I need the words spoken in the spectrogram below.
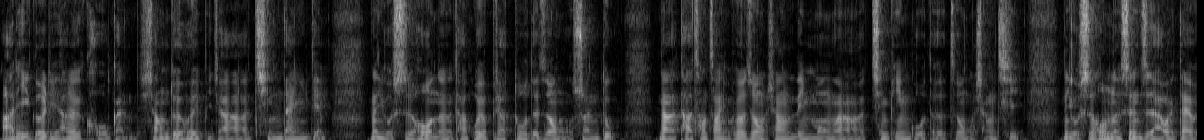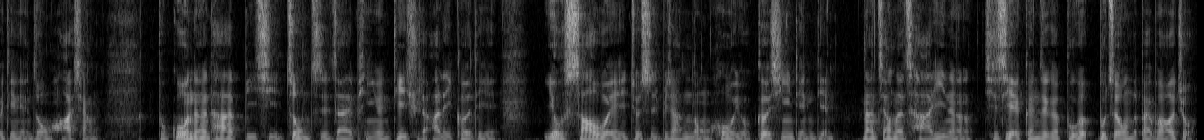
阿里戈蝶它的口感相对会比较清淡一点，那有时候呢，它会有比较多的这种酸度，那它常常也会有这种像柠檬啊、青苹果的这种香气，那有时候呢，甚至还会带有一点点这种花香。不过呢，它比起种植在平原地区的阿里戈蝶，又稍微就是比较浓厚、有个性一点点。那这样的差异呢，其实也跟这个不不折红的白葡萄酒，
